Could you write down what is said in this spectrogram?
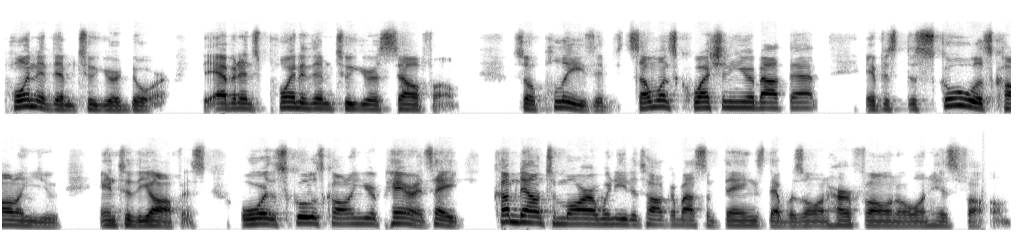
pointed them to your door. The evidence pointed them to your cell phone. So please, if someone's questioning you about that, if it's the school is calling you into the office or the school is calling your parents, hey, come down tomorrow. We need to talk about some things that was on her phone or on his phone.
